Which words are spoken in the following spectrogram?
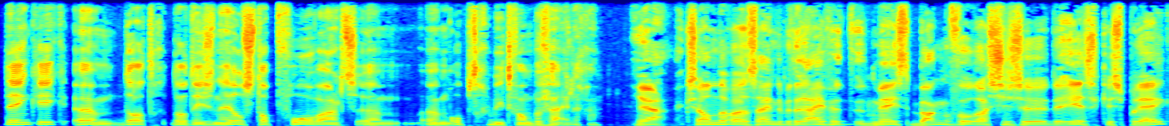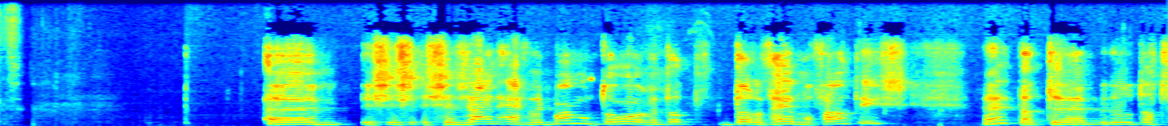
denk ik, um, dat, dat is een heel stap voorwaarts um, um, op het gebied van beveiligen. Ja, Xander, waar zijn de bedrijven het, het meest bang voor als je ze de eerste keer spreekt? Um, ze, ze, zijn eigenlijk bang om te horen dat, dat het helemaal fout is. He, dat, uh, bedoel, dat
